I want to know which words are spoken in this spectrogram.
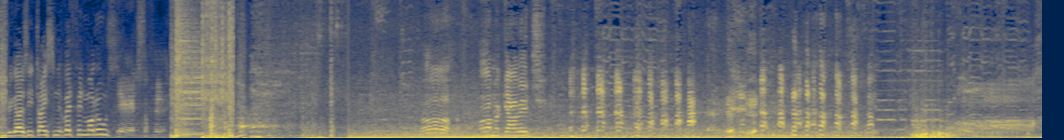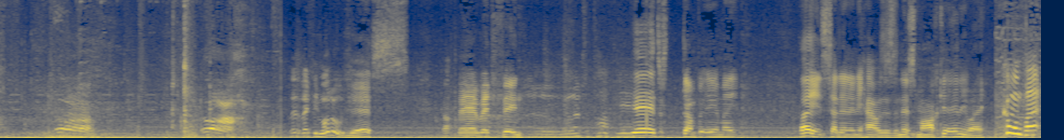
Should we go see Jason at Redfin Models? Yeah, stop it. Oh, I'm a garage. We're at Redfin Models. Yes. Up there, Redfin. Yeah, just dump it here, mate. They ain't selling any houses in this market anyway. Come on, Pat.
